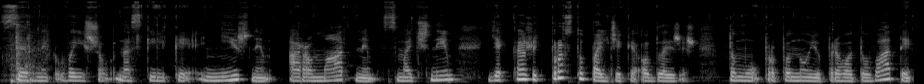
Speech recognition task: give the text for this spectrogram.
Сирник вийшов наскільки ніжним, ароматним, смачним, як кажуть, просто пальчики оближиш. Тому пропоную приготувати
